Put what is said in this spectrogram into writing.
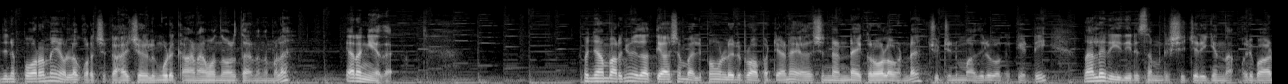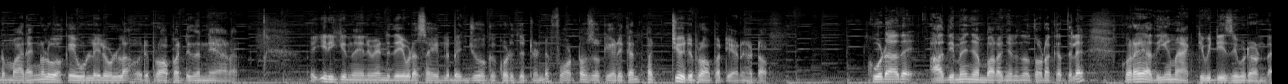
ഇതിന് പുറമേയുള്ള കുറച്ച് കാഴ്ചകളും കൂടി കാണാമെന്നോർത്താണ് നമ്മൾ ഇറങ്ങിയത്. അപ്പോൾ ഞാൻ പറഞ്ഞു ഇത് അത്യാവശ്യം വലിപ്പമുള്ളൊരു പ്രോപ്പർട്ടിയാണ്. ഏകദേശം രണ്ട് ഏക്കറോളം ഉണ്ട്. ചുറ്റിനും മതിലുമൊക്കെ കെട്ടി നല്ല രീതിയിൽ സംരക്ഷിച്ചിരിക്കുന്ന ഒരുപാട് മരങ്ങളും ഒക്കെ ഉള്ളിലുള്ള ഒരു പ്രോപ്പർട്ടി തന്നെയാണ്. ഇരിക്കുന്നതിന് വേണ്ടി ഇവിടെ സൈഡിൽ ബെഞ്ചും ഒക്കെ കൊടുത്തിട്ടുണ്ട് ഫോട്ടോസൊക്കെ എടുക്കാൻ പറ്റിയൊരു പ്രോപ്പർട്ടിയാണ് കേട്ടോ. കൂടാതെ ആദ്യമേ ഞാൻ പറഞ്ഞിരുന്ന തുടക്കത്തിൽ കുറേ അധികം ആക്ടിവിറ്റീസ് ഇവിടെ ഉണ്ട്.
